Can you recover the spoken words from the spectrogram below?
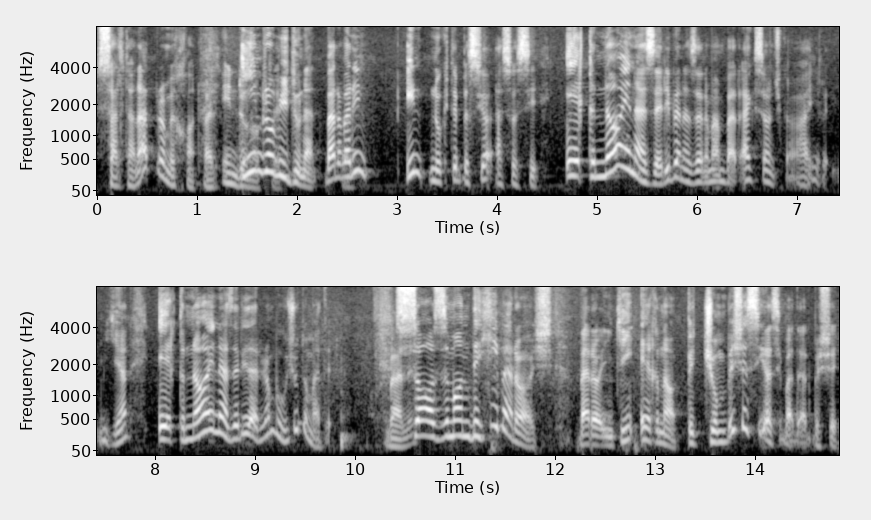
سلطنت رو می‌خوان. این, این رو می‌دونن. بنابراین این نکته بسیار اساسی. اقناع نظری به نظر من برعکس آنچه که میگن اقناع نظری در ایران به وجود اومده. بله. سازماندهی براش برای اینکه این اقناع به جنبش سیاسی بدل بشه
